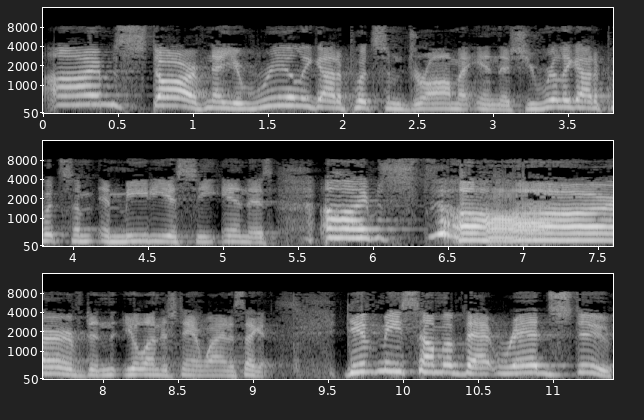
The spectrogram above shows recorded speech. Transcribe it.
I'm starved. Now you really got to put some drama in this. You really got to put some immediacy in this. I'm starved. And you'll understand why in a second. Give me some of that red stew.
